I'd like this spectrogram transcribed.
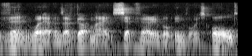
Then what happens? I've got my set variable invoice old.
